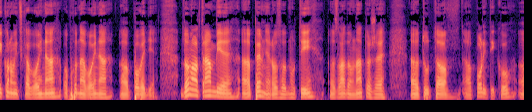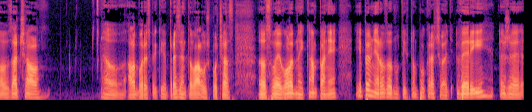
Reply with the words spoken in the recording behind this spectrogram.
ekonomická vojna, obchodná vojna e, povedie. Donald Trump je e, pevne rozhodnutý e, vzhľadom na to, že túto politiku začal alebo respektíve prezentoval už počas svojej volebnej kampane, je pevne rozhodnutý v tom pokračovať. Verí, že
